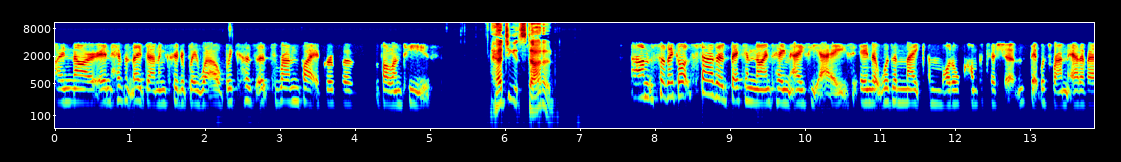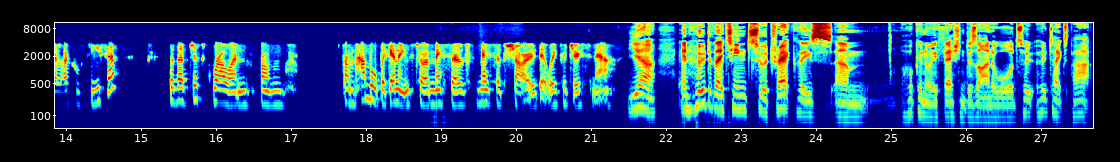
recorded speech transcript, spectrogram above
I know, and haven't they done incredibly well because it's run by a group of volunteers. How'd you get started? Um, so they got started back in 1988, and it was a make and model competition that was run out of our local theatre. So they've just grown from from humble beginnings to a massive, massive show that we produce now. Yeah, and who do they tend to attract these um, Hokonui Fashion Design Awards? Who who takes part?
